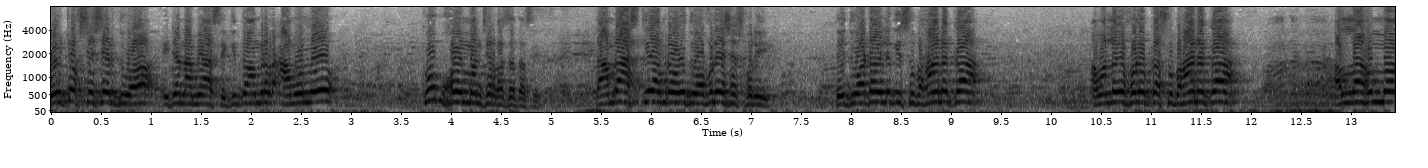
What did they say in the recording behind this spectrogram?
বৈঠক শেষের দোয়া, এটা নামে আছে। কিন্তু আমরা আমলও খুব কম মানুষের কাছে আছে। তা আমরা আজকে আমরা ওই দোয়া পড়ে শেষ করি। তো এই দোয়াটা হইল কি, সুবহানাকা, আমার লাগে ফলকা সুবহানাকা, আল্লাহুম্মা,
